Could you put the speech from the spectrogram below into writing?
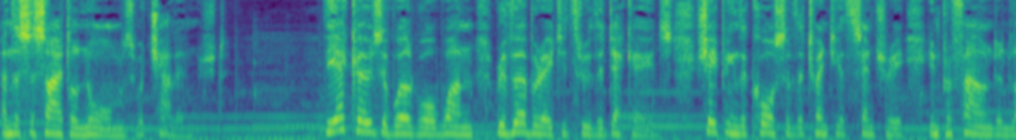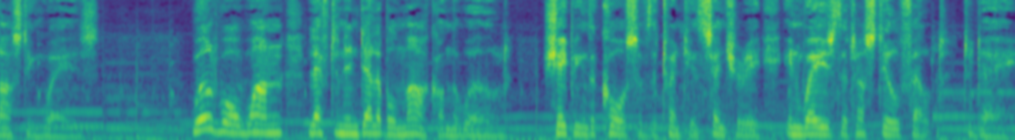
and the societal norms were challenged. The echoes of World War I reverberated through the decades, shaping the course of the 20th century in profound and lasting ways. World War I left an indelible mark on the world, shaping the course of the 20th century in ways that are still felt today.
